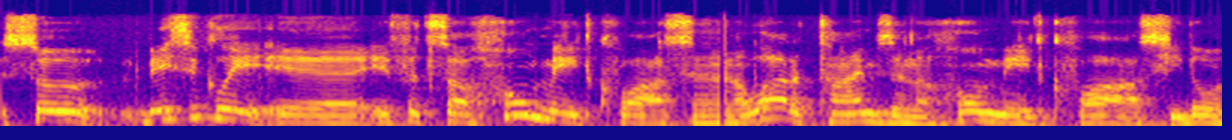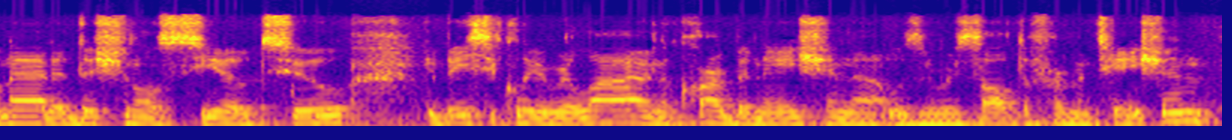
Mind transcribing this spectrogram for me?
so basically, uh, if it's a homemade kvass, and a lot of times in a homemade kvass, you don't add additional CO2. You basically rely on the carbonation that was a result of fermentation.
